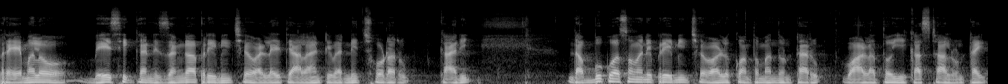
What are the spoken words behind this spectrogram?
ప్రేమలో బేసిక్గా నిజంగా ప్రేమించే వాళ్ళైతే అలాంటివన్నీ చూడరు. కానీ డబ్బు కోసమని ప్రేమించే వాళ్ళు కొంతమంది ఉంటారు. వాళ్ళతో ఈ కష్టాలు ఉంటాయి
